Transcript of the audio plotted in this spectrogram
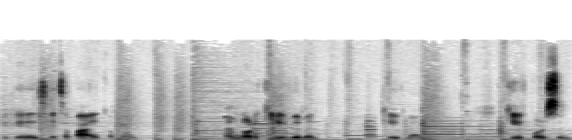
because it's a pie. Come on, I'm not a cave woman, caveman, cave person.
